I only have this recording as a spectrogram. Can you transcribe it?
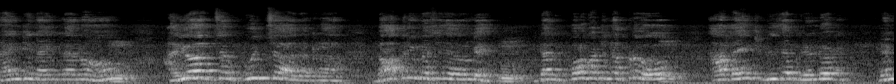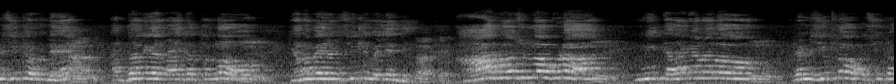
నైన్టీ నైన్లోనో. అయోధ్య కూల్చారు అక్కడ బాబరీ మసీద్ ఏదో ఉండే. దాన్ని కూలగొట్టినప్పుడు ఉమ్. ఆ టైంకి బీజేపీ రెండో రెండు సీట్లు ఉండే. అద్వాని గారి నాయకత్వంలో. ఎనభై రెండు సీట్లు వెళ్ళింది ఆ రోజుల్లో కూడా. మీ తెలంగాణలో. రెండు సీట్లు ఒక సీటు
